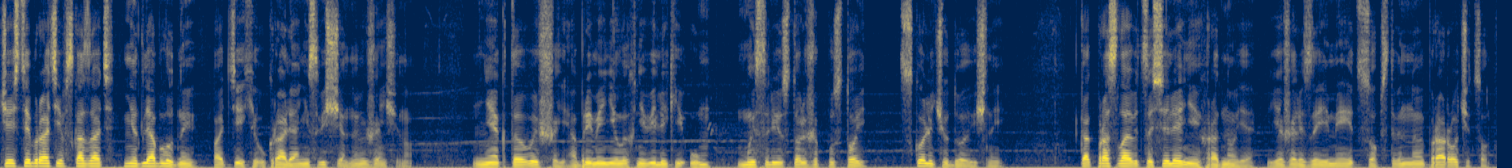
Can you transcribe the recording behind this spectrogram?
Чести братьев сказать, не для блудной потехи украли они священную женщину. Некто высший обременил их невеликий ум мыслью столь же пустой, сколь и чудовищной. Как прославится селение их родное, ежели заимеет собственную пророчицу —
